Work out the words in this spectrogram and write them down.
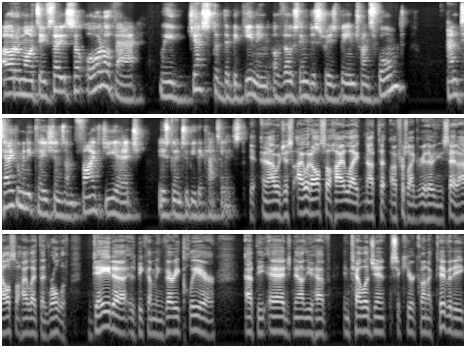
Automotive. So, so all of that we're just at the beginning of those industries being transformed and telecommunications and 5G edge is going to be the catalyst. Yeah, and I would just, I would also highlight, not to, uh, first of all, I agree with everything you said, I also highlight the role of data is becoming very clear at the edge. Now that you have intelligent, secure connectivity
